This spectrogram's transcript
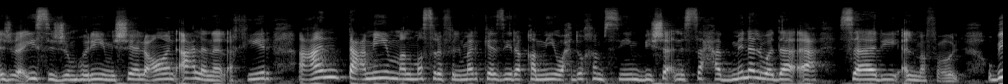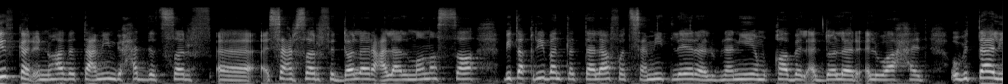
رئيس الجمهورية ميشيل عون أعلن الأخير عن تعميم المصرف المركزي رقم 151 بشأن السحب من الودائع ساري المفعول. وبيذكر أنه هذا التعميم بيحدد صرف آه سعر صرف الدولار على المنصة بتقريبا 3900 ليرة لبنانية مقابل الدولار الواحد. وبالتالي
